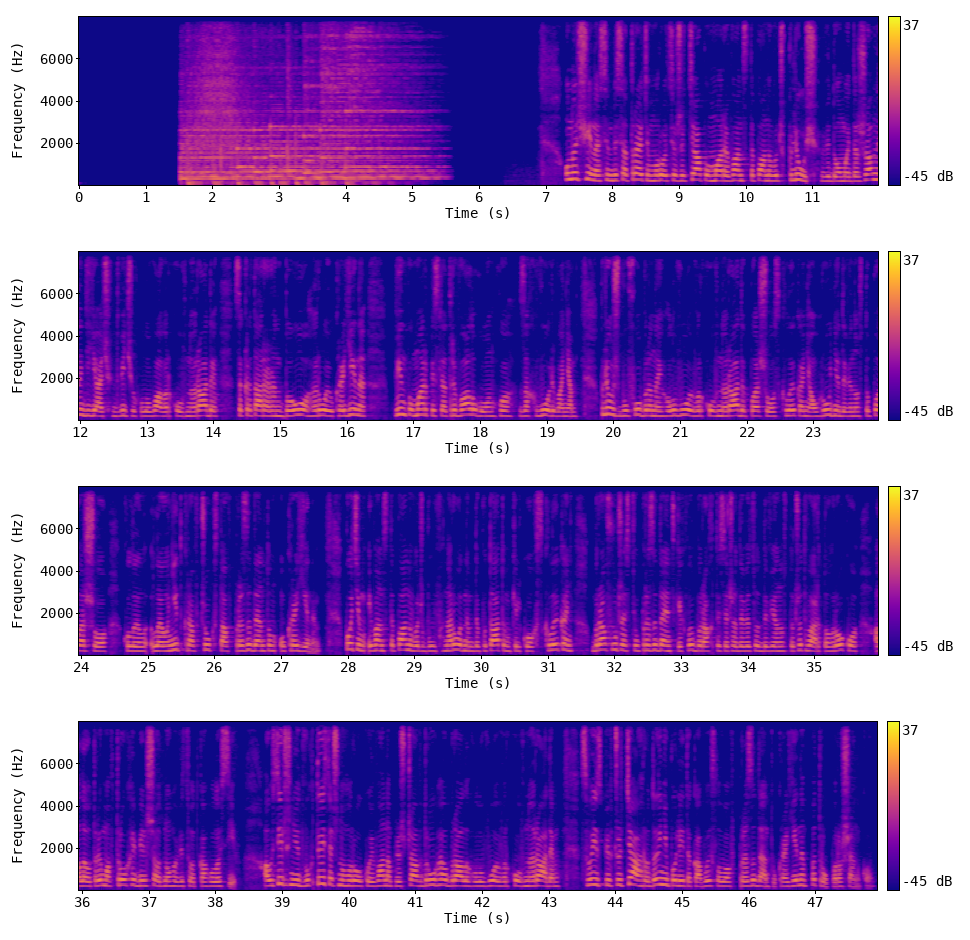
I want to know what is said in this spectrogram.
Уночі на 73-му році життя помер Іван Степанович Плющ, відомий державний діяч, двічі голова Верховної Ради, секретар РНБО, Герой України. Він помер після тривалого онкозахворювання. Плющ був обраний головою Верховної Ради першого скликання у грудні 91-го, коли Леонід Кравчук став президентом України. Потім Іван Степанович був народним депутатом кількох скликань, брав участь у президентських виборах 1994 року, але отримав трохи більше 1% голосів. А у січні 2000 року Івана Плюща вдруге обрали головою Верховної Ради. Свої співчуття родині політика висловив президент України Петро Порошенко.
